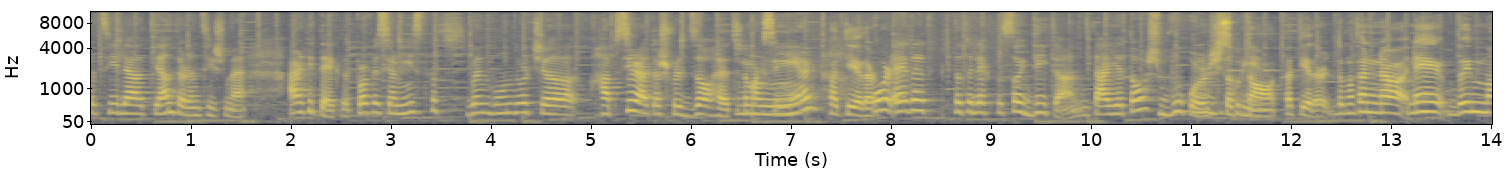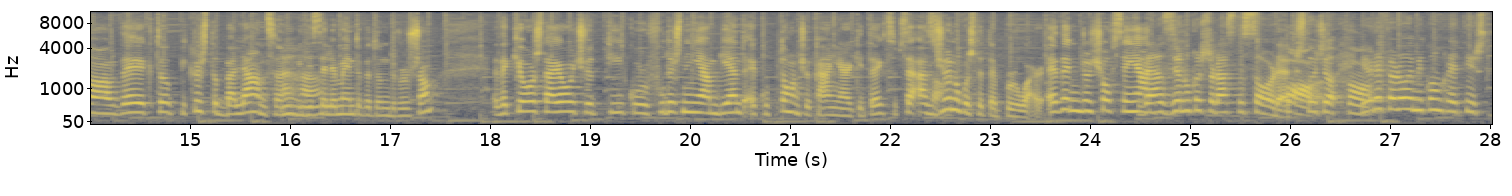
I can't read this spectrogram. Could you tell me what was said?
të cilat janë të rëndësishme. Arkitektët, profesionistët bëjnë mundur që hapsira të shfrytëzohet në maksimum, patjetër. Por edhe të të lehtësojë ditën, ta jetosh bukur në shtëpinë. Patjetër. Domethënë, ne bëjmë dhe këtë pikërisht të balancën, midis elementëve të ndryshëm, Dhe kjo është ajo që ti kur futesh në një ambient e kupton që ka një arkitekt, sepse asgjë po. nuk është e tepruar. Edhe në qoftë se janë Dhe asgjë nuk është rastësore, po, kështu që po. i referohemi konkretisht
